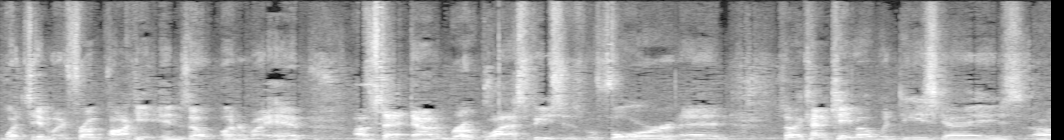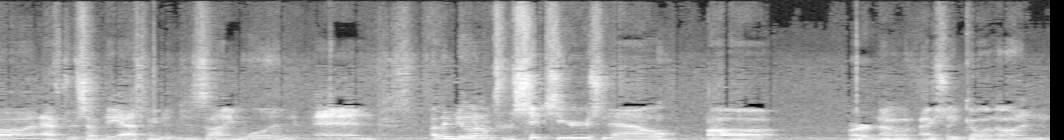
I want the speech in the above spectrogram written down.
what's in my front pocket ends up under my hip. I've sat down and broke glass pieces before, and so I kind of came up with these guys uh, after somebody asked me to design one, and I've been doing them for six years now, uh, or no, actually going on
